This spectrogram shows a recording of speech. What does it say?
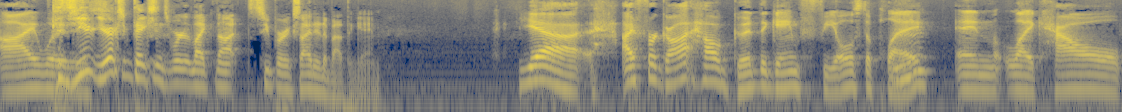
I was because you, your expectations were like not super excited about the game. Yeah, I forgot how good the game feels to play Mm-hmm. and like how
